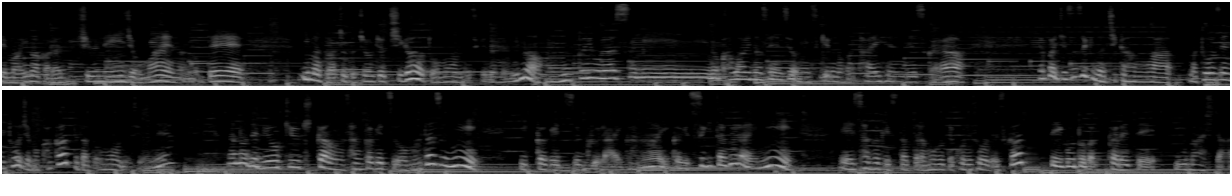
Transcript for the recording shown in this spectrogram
て、まあ、今から10年以上前なので今とはちょっと状況違うと思うんですけども今は本当にお休みの代わりの先生を見つけるのが大変ですからやっぱり手続きの時間は、まあ、当然当時もかかってたと思うんですよね。なので病休期間3ヶ月を待たずに1ヶ月ぐらいかな1ヶ月過ぎたぐらいに、えー、3ヶ月経ったら戻ってこれそうですかっていうことが聞かれていました。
